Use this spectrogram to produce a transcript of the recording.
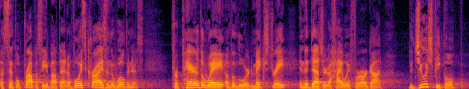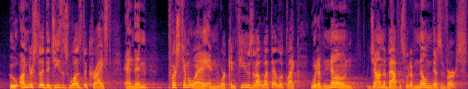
a, simple prophecy about that. A voice cries in the wilderness, Prepare the way of the Lord, make straight in the desert a highway for our God. The Jewish people who understood that Jesus was the Christ and then pushed him away and were confused about what that looked like would have known, John the Baptist would have known this verse.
